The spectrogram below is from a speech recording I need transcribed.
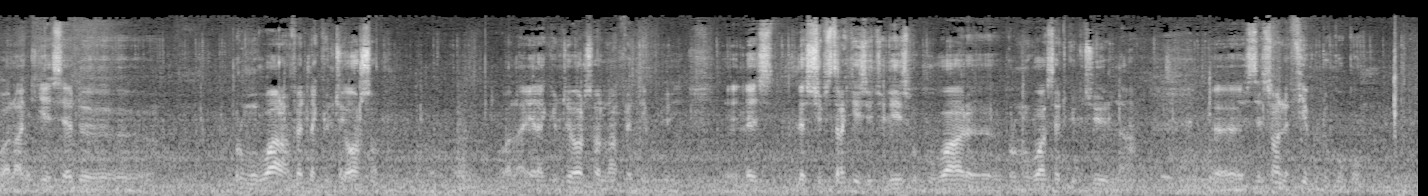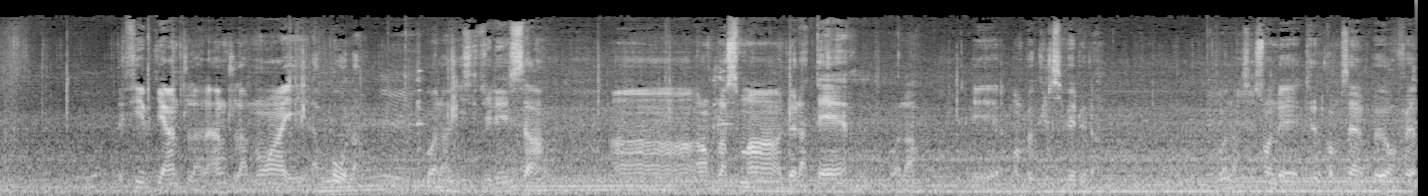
voilà, qui essaie de promouvoir en fait la culture hors sol. Voilà, et la culture hors sol, en fait, les, substrats qu'ils utilisent pour pouvoir euh, promouvoir cette culture-là, ce sont les fibres de coco. Les fibres qui entre la, entre la noix et la peau, là. Voilà, ils utilisent ça en remplacement de la terre, voilà, et on peut cultiver dedans. Voilà, ce sont des trucs comme ça un peu, en fait.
